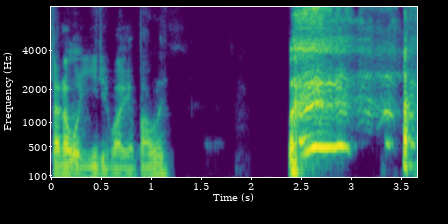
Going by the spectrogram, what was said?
Don't know what you do while you're bowling. I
